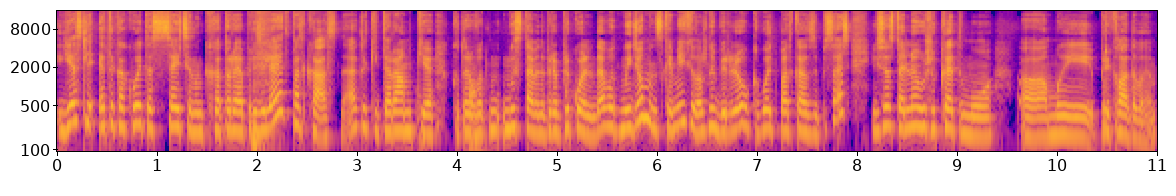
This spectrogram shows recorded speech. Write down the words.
Если это какой-то сеттинг, который определяет подкаст, да, какие-то рамки, которые вот мы ставим, например, прикольно, да, вот мы идем и на скамейке должны Бирюлево какой-то подкаст записать, и все остальное уже к этому э, мы прикладываем,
